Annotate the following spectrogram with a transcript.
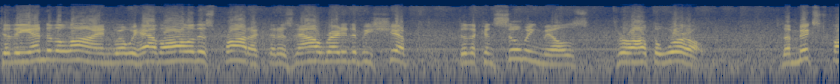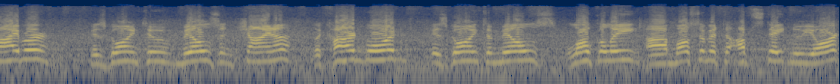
to the end of the line where we have all of this product that is now ready to be shipped to the consuming mills throughout the world. The mixed fiber is going to mills in China. The cardboard is going to mills locally, uh, most of it to upstate New York.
